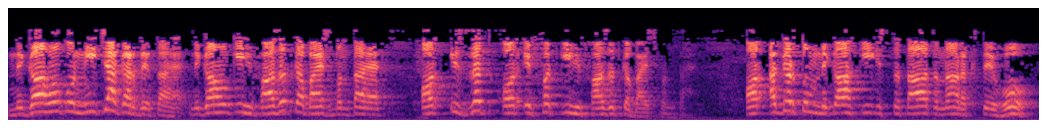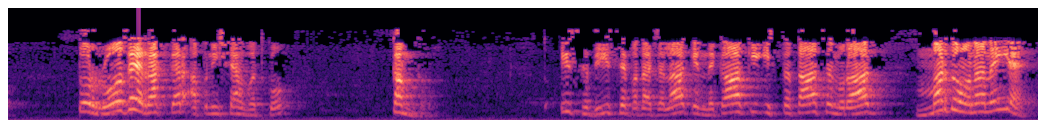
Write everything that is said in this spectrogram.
نگاہوں کو نیچا کر دیتا ہے، نگاہوں کی حفاظت کا باعث بنتا ہے اور عزت اور عفت کی حفاظت کا باعث بنتا ہے۔ اور اگر تم نکاح کی استطاعت نہ رکھتے ہو تو روزے رکھ کر اپنی شہوت کو کم کرو۔ تو اس حدیث سے پتا چلا کہ نکاح کی استطاعت سے مراد مرد ہونا نہیں ہے۔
